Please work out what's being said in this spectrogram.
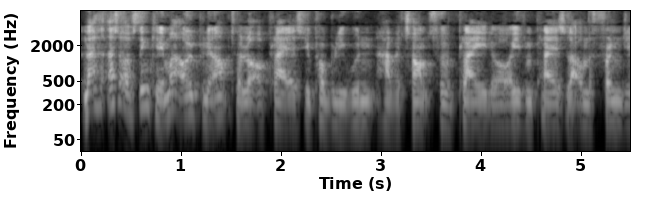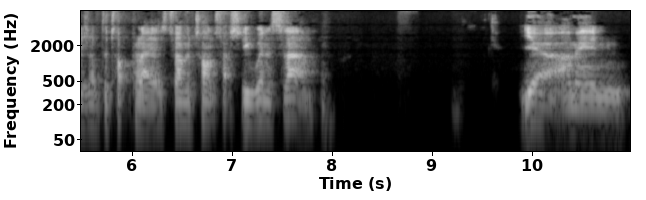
And that's, that's what I was thinking. It might open it up to a lot of players who probably wouldn't have a chance to have played, or even players like on the fringes of the top players to have a chance to actually win a slam. Yeah. I mean,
